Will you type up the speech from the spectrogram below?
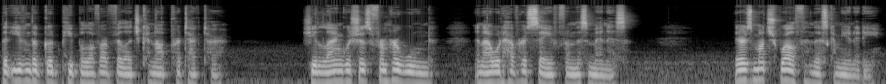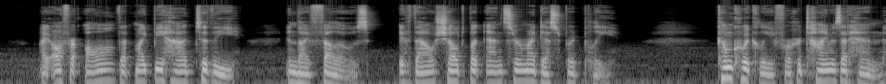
that even the good people of our village cannot protect her. She languishes from her wound, and I would have her saved from this menace. There is much wealth in this community. I offer all that might be had to thee and thy fellows if thou shalt but answer my desperate plea. Come quickly, for her time is at hand.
